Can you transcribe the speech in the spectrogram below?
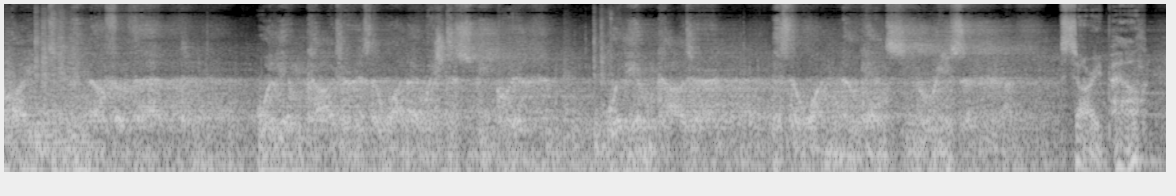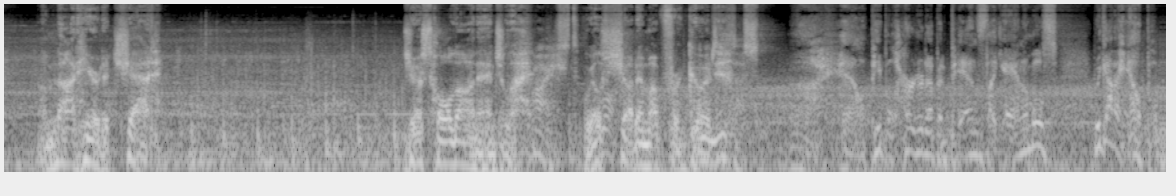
Quite enough of that. William Carter is the one I wish to speak with. William Carter is the one who can see reason. Sorry, pal. I'm not here to chat. Just hold on, Angela. Christ. We'll shut him up for good. Underneath. Oh, hell. People herded up in pens like animals? We gotta help them.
